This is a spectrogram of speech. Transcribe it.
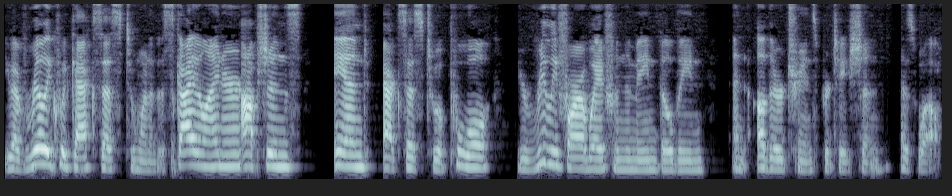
You have really quick access to one of the Skyliner options and access to a pool, you're really far away from the main building and other transportation as well.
